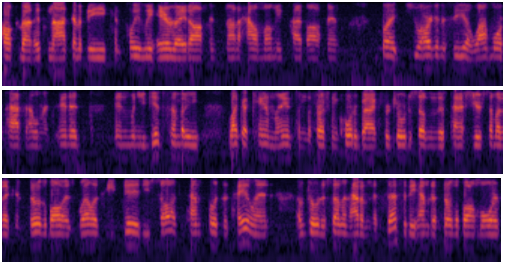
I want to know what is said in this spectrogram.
talked about it's not going to be completely air raid offense, not a Hal Mumme type offense, but you are going to see a lot more pass elements in it. And when you get somebody like a Cam Ransom, the freshman quarterback for Georgia Southern this past year, somebody that can throw the ball as well as he did, you saw it kind of towards the tail end of Georgia Southern out of necessity having to throw the ball more.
